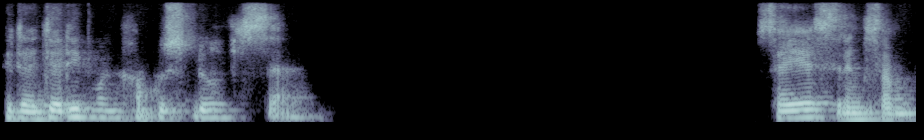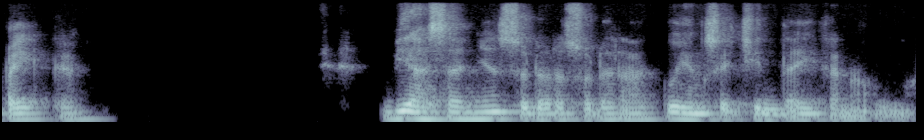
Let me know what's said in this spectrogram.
tidak jadi menghapus dosa. Saya sering sampaikan, Biasanya saudara-saudaraku yang saya cintai karena Allah.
